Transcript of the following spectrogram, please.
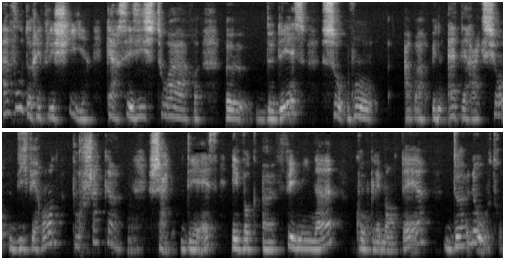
À vous de réfléchir, car ces histoires euh, de déesses vont avoir une interaction différente pour chacun. Chaque déesse évoque un féminin complémentaire d'un autre,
